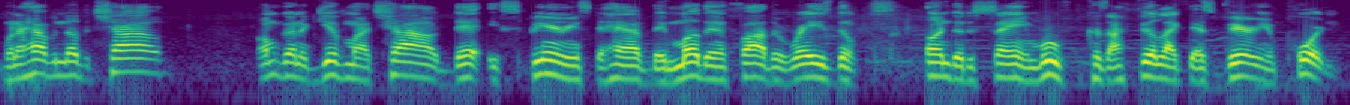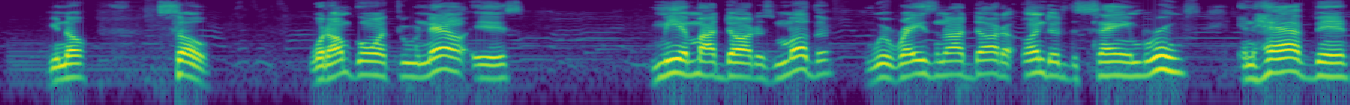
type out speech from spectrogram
when I have another child, I'm gonna give my child that experience to have their mother and father raise them under the same roof because I feel like that's very important, you know. So what I'm going through now is me and my daughter's mother, we're raising our daughter under the same roof and have been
